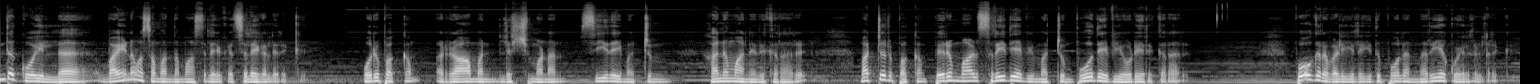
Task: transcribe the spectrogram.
இந்த கோயிலில் வைணவ சம்பந்தமாக சிலை சிலைகள் இருக்குது ஒரு பக்கம் ராமன் லட்சுமணன் சீதை மற்றும் ஹனுமான் இருக்கிறாரு. மற்றொரு பக்கம் பெருமாள் ஸ்ரீதேவி மற்றும் பூதேவியோடு இருக்கிறாரு. போகிற வழியில் இது போல் நிறைய கோயில்கள் இருக்குது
